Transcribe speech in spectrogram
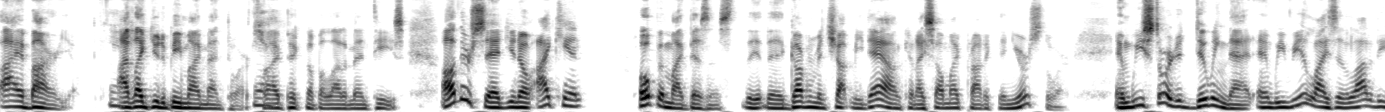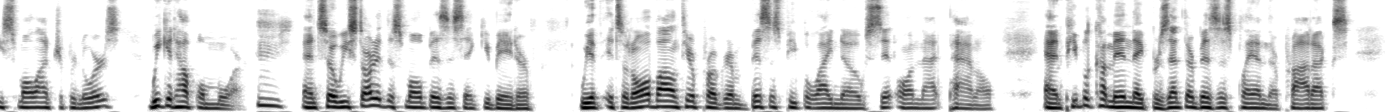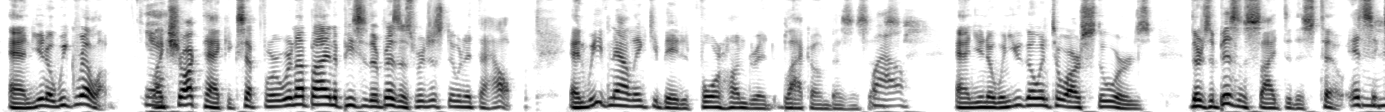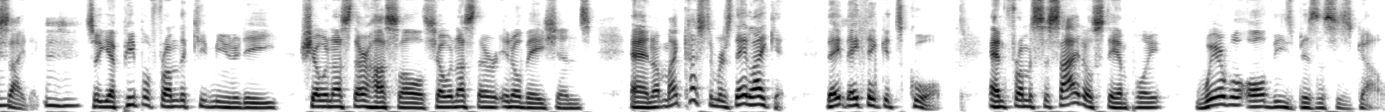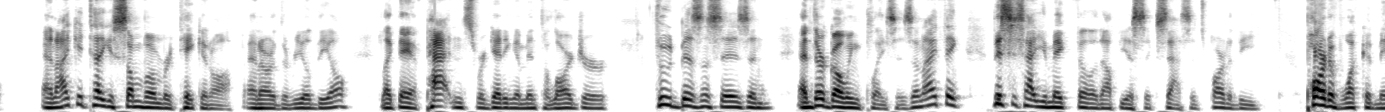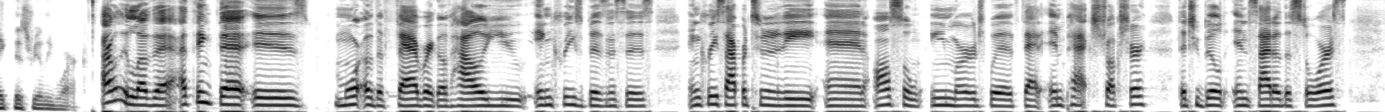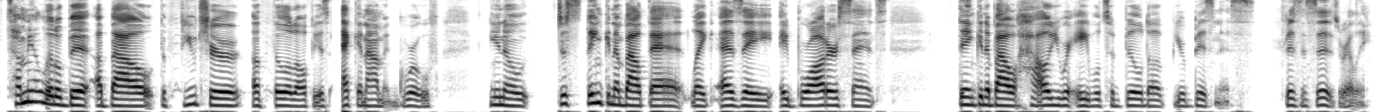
I admire you. Yeah. I'd like you to be my mentor. So I picked up a lot of mentees. Others said, you know, I can't open my business. The, the government shut me down. Can I sell my product in your store? And we started doing that. And we realized that a lot of these small entrepreneurs, we could help them more. Mm. And so we started the small business incubator. We have it's an all volunteer program. Business people I know sit on that panel, and people come in. They present their business plan, their products, and you know we grill them yeah. like Shark Tank, except for we're not buying a piece of their business. We're just doing it to help. And we've now incubated 400 black owned businesses. wow. And, you know, when you go into our stores, there's a business side to this too. It's Mhm. exciting. hmm So you have people from the community showing us their hustle, showing us their innovations. And uh, my customers, they like it. They, they think it's cool. And from a societal standpoint, where will all these businesses go? And I could tell you some of them are taken off and are the real deal. Like they have patents, we're getting them into larger food businesses and and they're going places. And I think this is how you make Philadelphia success. It's part of the part of what could make this really work. I really love that. I think that is more of the fabric of how you increase businesses, increase opportunity, and also emerge with that impact structure that you build inside of the stores. Tell me a little bit about the future of Philadelphia's economic growth. You know, just thinking about that, like as a, a broader sense, thinking about how you were able to build up your business, businesses, really.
